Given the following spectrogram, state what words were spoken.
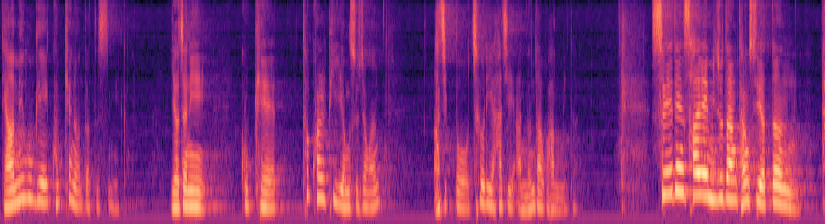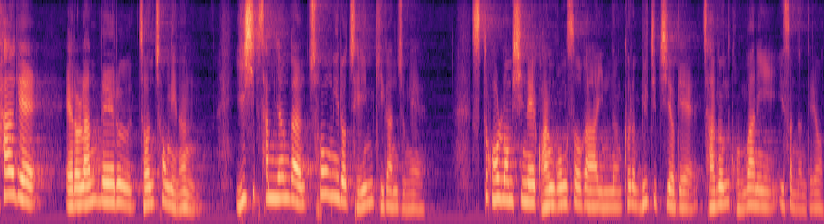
대한민국의 국회는 어떻습니까? 여전히 국회 특활비 영수증은 아직도 처리하지 않는다고 합니다. 스웨덴 사회민주당 당수였던 타게 에럴란데르 전 총리는 23년간 총리로 재임 기간 중에 스톡홀름 시내 관공서가 있는 그런 밀집 지역에 작은 공간이 있었는데요.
